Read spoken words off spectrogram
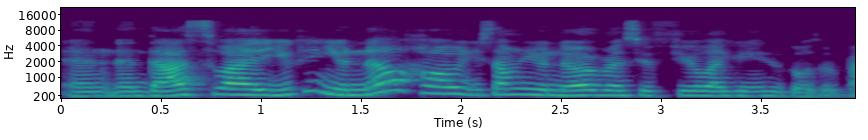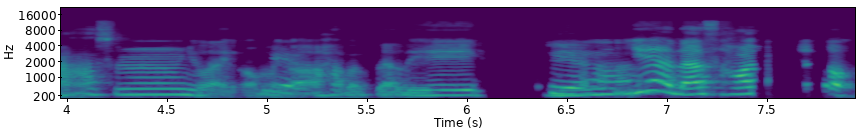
and and that's why you can you know how some you're nervous you feel like you need to go to the bathroom you're like oh my yeah. god I have a bellyache yeah yeah that's how you know.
